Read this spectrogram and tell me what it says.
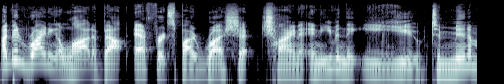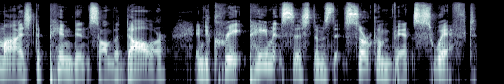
I've been writing a lot about efforts by Russia, China, and even the EU to minimize dependence on the dollar and to create payment systems that circumvent SWIFT.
